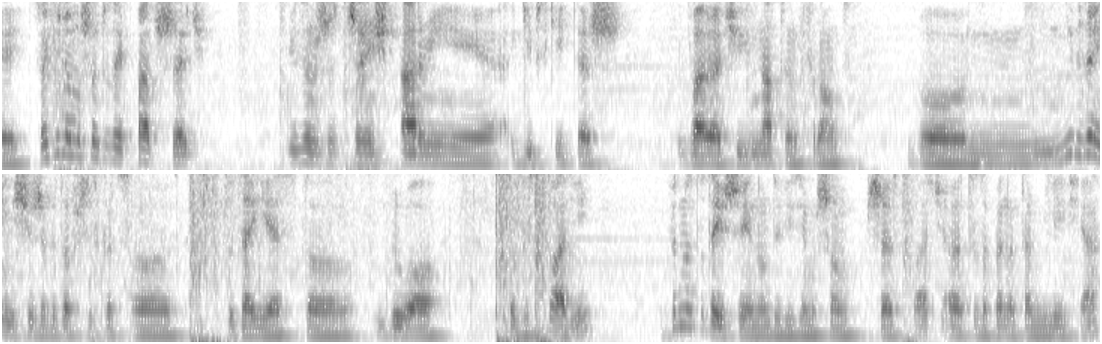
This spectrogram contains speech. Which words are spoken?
Okej, co chwilę muszę tutaj patrzeć. Widzę, że część armii egipskiej też chyba leci na ten front, bo nie wydaje mi się, żeby to wszystko, co tutaj jest, to było, co wysłali. Na pewno tutaj jeszcze jedną dywizję muszą przesłać, ale to zapewne ta milicja.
